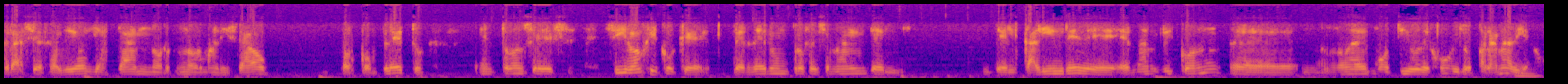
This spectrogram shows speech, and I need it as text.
gracias a Dios, ya están nor- normalizados por completo. Entonces, sí, lógico que perder un profesional del, del calibre de Hernán Ricón eh, no, es motivo de júbilo para nadie, ¿no?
